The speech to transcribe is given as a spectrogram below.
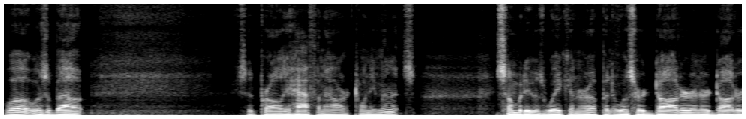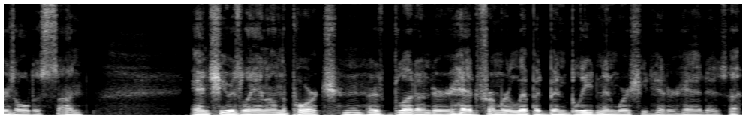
Well, it was about, she said, probably half an hour, 20 minutes. Somebody was waking her up, and it was her daughter and her daughter's oldest son. And she was laying on the porch, and there's blood under her head from her lip had been bleeding, and where she'd hit her head as a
